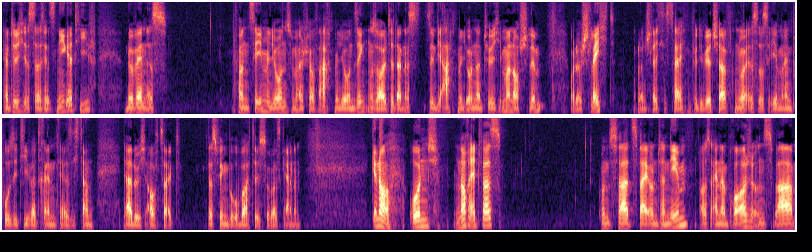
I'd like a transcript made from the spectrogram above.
Natürlich ist das jetzt negativ, nur wenn es von 10 Millionen zum Beispiel auf 8 Millionen sinken sollte, dann ist, sind die 8 Millionen natürlich immer noch schlimm oder schlecht oder ein schlechtes Zeichen für die Wirtschaft, nur ist es eben ein positiver Trend, der sich dann dadurch aufzeigt. Deswegen beobachte ich sowas gerne. Genau, und noch etwas, und zwar zwei Unternehmen aus einer Branche, und zwar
